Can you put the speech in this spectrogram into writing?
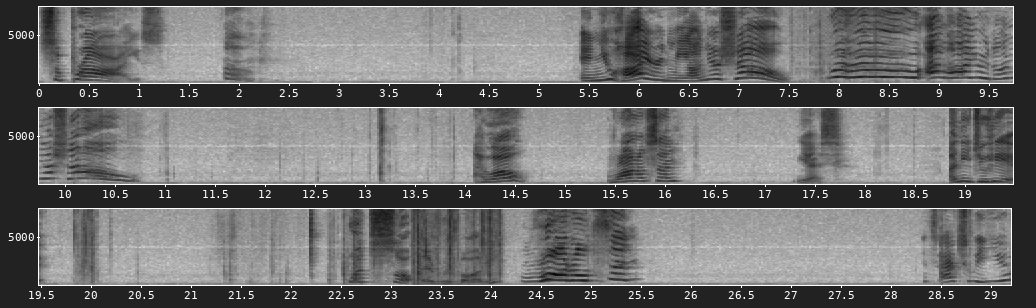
Surprise. And you hired me on your show. Woohoo! I'm hired on your show. Hello? Ronaldson? Yes. I need you here. What's up, everybody? Ronaldson! It's actually you?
